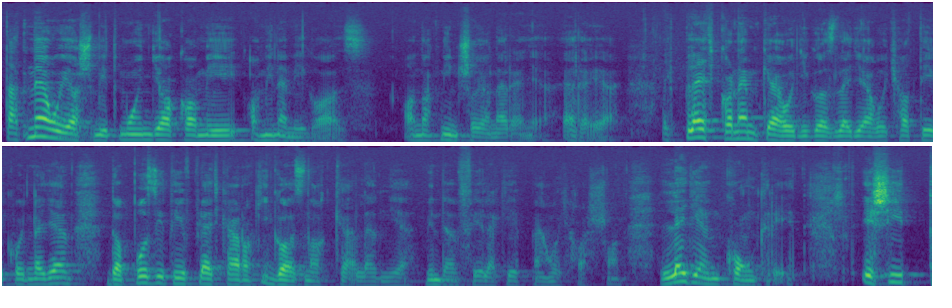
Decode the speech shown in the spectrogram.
Tehát ne olyasmit mondjak, ami, ami nem igaz. Annak nincs olyan ereje. ereje. Egy plegyka nem kell, hogy igaz legyen, hogy hatékony legyen, de a pozitív plegykának igaznak kell lennie mindenféleképpen, hogy hasson. Legyen konkrét. És itt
